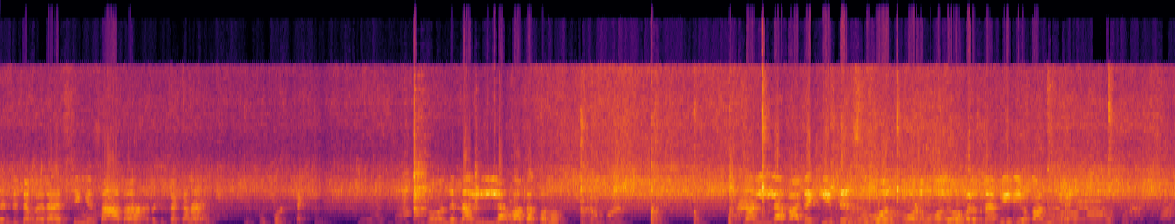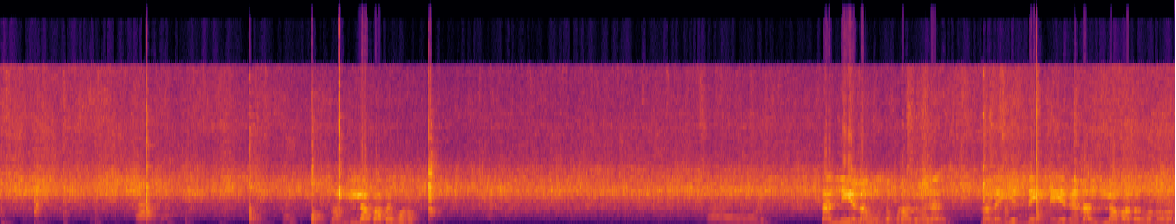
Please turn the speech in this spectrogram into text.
ரெண்டு டம்ளர் அரிசிங்க சாதம் அதுக்கு தக்கன உப்பு போட்டேன் இப்போ வந்து நல்லா வதக்கணும். நல்லா வதக்கிட்டு சோறு போடும்போது உங்களுக்கு நான் வீடியோ காமிக்கிறேன். நல்லா வதங்கணும். தண்ணி எல்லாம் ஊற்றக்கூடாதுங்க நல்லா எண்ணெயிலே தான் நல்லா வதங்கணும்.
